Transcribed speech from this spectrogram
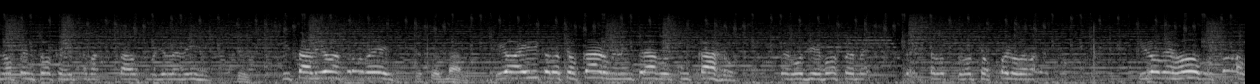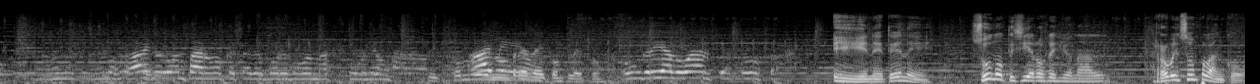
no, pensó que él estaba acostado, como yo le dije. Sí. Y salió de él. De su hermano. Y ahí que lo chocaron en la entrada un carro. Se lo llevó, se, me, se, lo, se lo, chocó y lo, y lo dejó botado. Ay, no lo amparo, que se por eso forma que murió. Sí, ¿Cómo es el nombre de completo? Hungría Duarte Sosa. NTN, su noticiero regional, Robinson Blanco.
